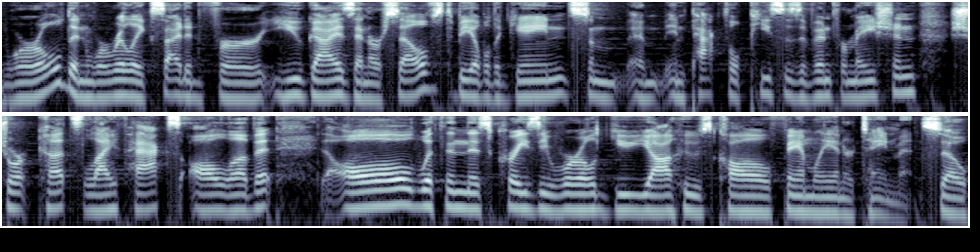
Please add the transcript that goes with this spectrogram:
world. And we're really excited for you guys and ourselves to be able to gain some um, impactful pieces of information, shortcuts, life hacks, all of it, all within this crazy world you Yahoos call family entertainment. So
